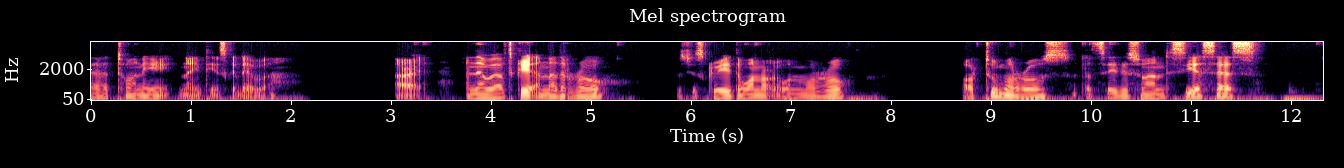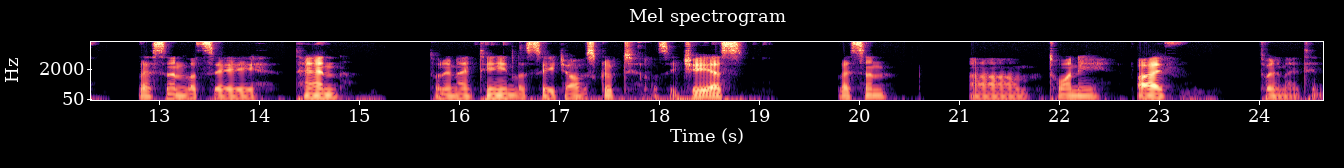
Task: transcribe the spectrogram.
uh 2019 skadeva. All right and then we have to create another row. Let's just create one one more row or two more rows. Let's say this one css lesson let's say 10 2019 let's say javascript let's say js lesson um 25 2019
